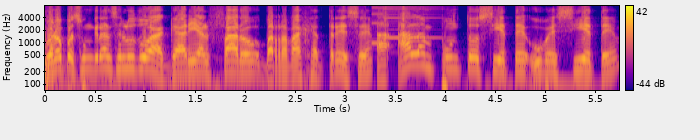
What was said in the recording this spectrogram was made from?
Bueno, pues un gran saludo a Gary Alfaro barra baja 13, a Alan.7V7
